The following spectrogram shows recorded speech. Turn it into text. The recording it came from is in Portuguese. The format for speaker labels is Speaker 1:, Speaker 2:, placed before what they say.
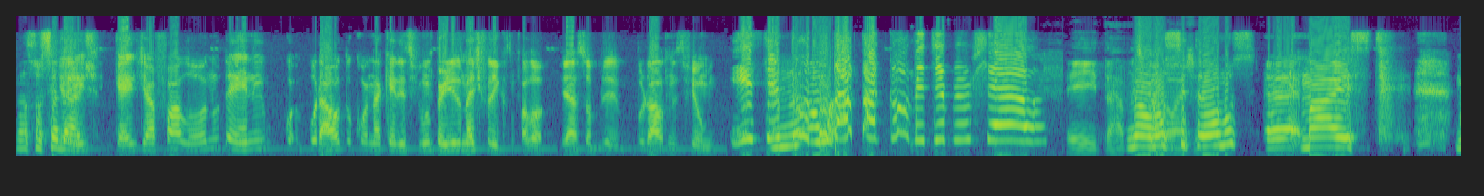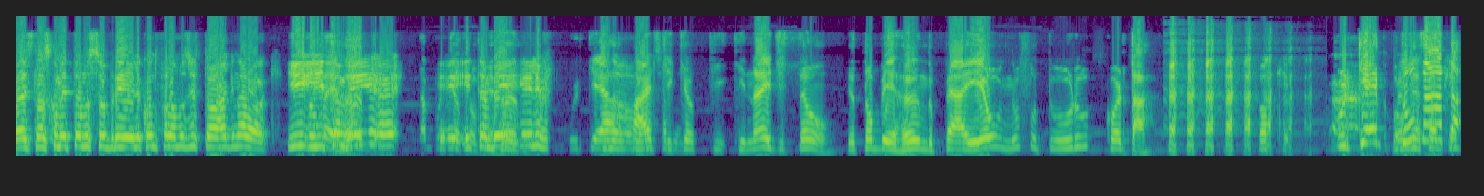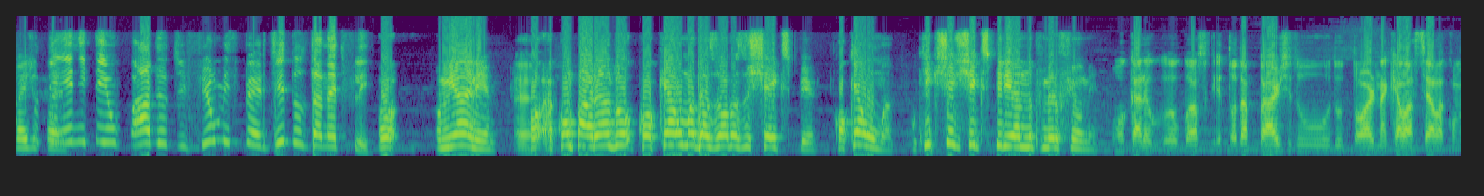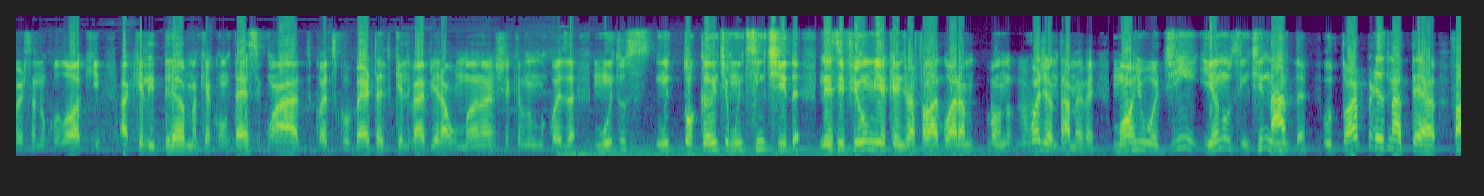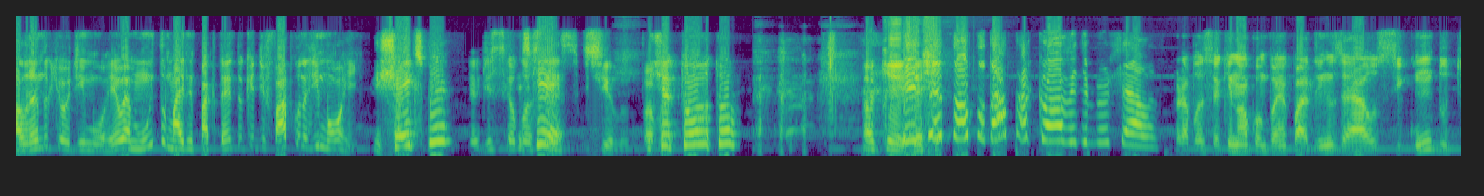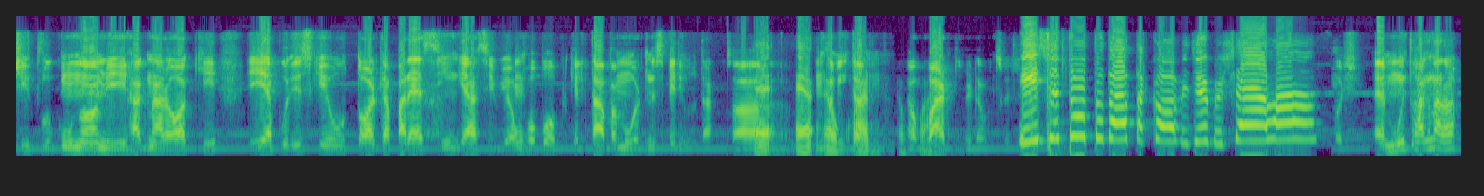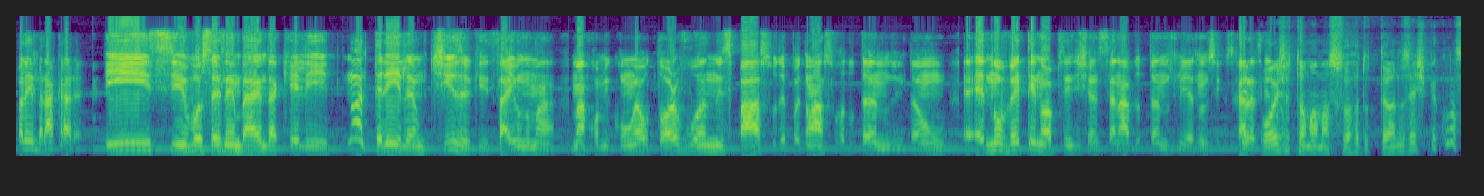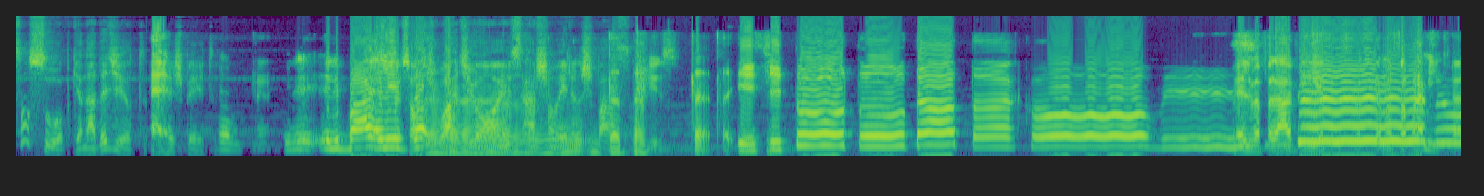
Speaker 1: Na
Speaker 2: Que a,
Speaker 1: sociedade.
Speaker 2: gente, que a gente já falou no DN por alto naqueles filmes perdidos no Netflix, não falou? Já sobre por alto nesse filme?
Speaker 1: Não,
Speaker 3: Datacom de Bruxelas!
Speaker 4: Eita, rapaz.
Speaker 1: não, não
Speaker 4: paródia.
Speaker 1: citamos, é, mas, mas nós comentamos sobre ele quando falamos de Thor Ragnarok. E, e também, é,
Speaker 3: Sabe por que eu
Speaker 1: e, e
Speaker 3: tô
Speaker 1: também
Speaker 3: berrando?
Speaker 1: ele.
Speaker 3: Porque é a
Speaker 1: Não, não
Speaker 3: parte que, eu, que, que na edição eu tô berrando pra eu, no futuro, cortar.
Speaker 1: Ok.
Speaker 3: Porque do nada o. DN tem um quadro de filmes perdidos da Netflix.
Speaker 1: Ô, Miane,
Speaker 2: É.
Speaker 1: co- comparando qualquer uma das obras do Shakespeare, qualquer uma, o que, que tinha de Shakespeareano no primeiro filme?
Speaker 2: Pô, cara, eu, eu gosto que toda a parte do, do Thor naquela cela conversando com o Loki, aquele drama que acontece com a, com a descoberta de que ele vai virar humano, eu achei aquilo uma coisa muito, muito tocante, muito sentida. Nesse filme que a gente vai falar agora, bom, não, não vou adiantar, mas vai. Morre o Odin e eu não senti nada. O Thor preso na Terra falando que o Odin morreu é muito mais impactante do que de fato quando o Odin morre.
Speaker 1: Shakespeare,
Speaker 2: Eu disse que eu gostei desse estilo. Por favor.
Speaker 1: Instituto.
Speaker 4: Ok, deixa,
Speaker 3: Instituto Datacom de Bruxelas.
Speaker 2: Pra você que não acompanha quadrinhos, é o segundo título com o nome Ragnarok, e é por isso que o Thor que aparece em Guerra Civil é um robô, porque ele tava morto nesse período, tá? Só
Speaker 3: É, é,
Speaker 2: um
Speaker 3: é o
Speaker 2: comentando.
Speaker 3: quarto.
Speaker 2: É o quarto, perdão.
Speaker 3: Instituto Datacom de Bruxelas.
Speaker 2: Poxa, é muito Ragnarok pra lembrar, cara. E se vocês lembrarem daquele. Não é trailer, é um teaser que saiu numa, numa Comic Con, é o Thor voando no espaço depois de uma surra do Thanos. Então, é é 99% de chance de ser a nave do Thanos mesmo, não sei que os caras.
Speaker 4: depois de tomar uma surra do Thanos, é especulação sua, porque nada é dito.
Speaker 2: É.
Speaker 4: A respeito.
Speaker 1: Ele, ele, ba-
Speaker 4: O
Speaker 1: ele
Speaker 4: pessoal
Speaker 1: dá-
Speaker 4: dos guardiões acham ele no espaço.
Speaker 2: Isso.
Speaker 3: Instituto Datacom.
Speaker 2: Ele vai fazer uma vinheta só pra mim, cara.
